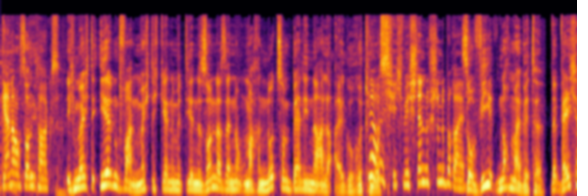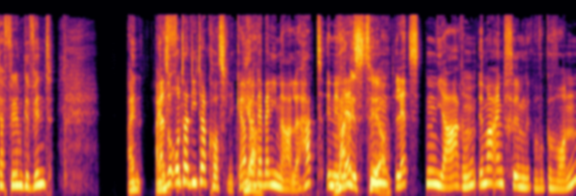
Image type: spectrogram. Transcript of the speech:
Gerne auch sonntags. Ich möchte irgendwann, möchte ich gerne mit dir eine Sondersendung machen, nur zum Berlinale Algorithmus. Ja, ich, ich stände, stünde bereit. So, wie, nochmal bitte, welcher Film gewinnt? Ein also unter Dieter Koslik, ja, Ja. bei der Berlinale, hat in den letzten, letzten Jahren immer einen Film ge gewonnen,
